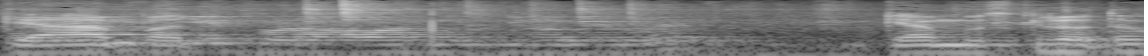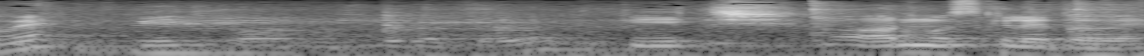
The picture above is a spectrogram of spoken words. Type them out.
क्या पत, थोड़ा और मुश्किल होते हुए क्या मुश्किल होते हुए? बीच और मुश्किल होते हुए। पीच और मुश्किल होते हुए।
